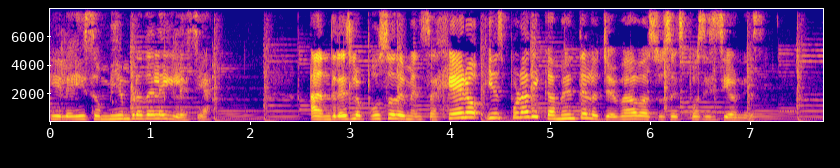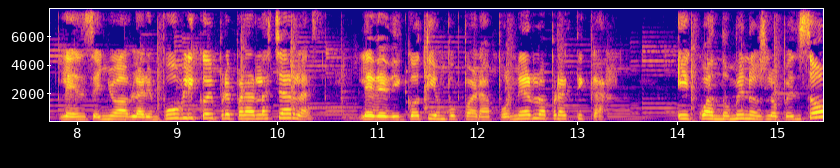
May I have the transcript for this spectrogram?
y le hizo miembro de la iglesia. Andrés lo puso de mensajero y esporádicamente lo llevaba a sus exposiciones. Le enseñó a hablar en público y preparar las charlas. Le dedicó tiempo para ponerlo a practicar. Y cuando menos lo pensó,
